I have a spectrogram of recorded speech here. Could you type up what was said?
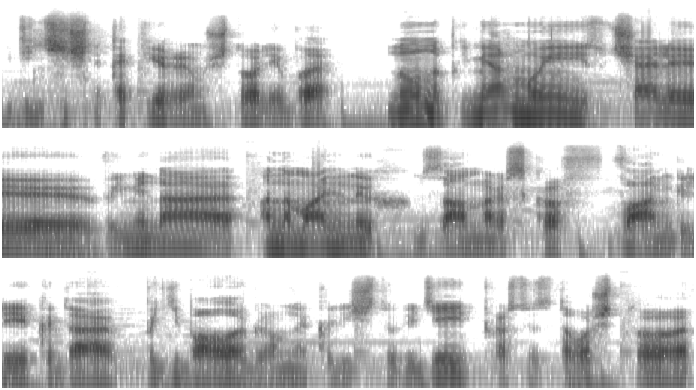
идентично копируем что-либо. Ну, например, мы изучали времена аномальных заморозков в Англии, когда погибало огромное количество людей просто из-за того, что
